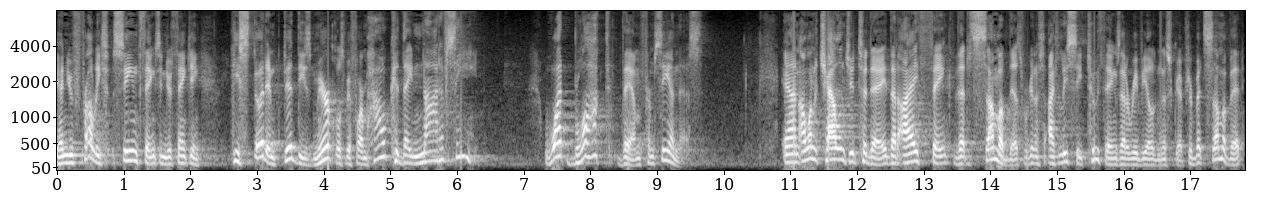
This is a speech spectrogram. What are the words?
And you've probably seen things and you're thinking, he stood and did these miracles before him. How could they not have seen? What blocked them from seeing this? And I want to challenge you today that I think that some of this, we're going to at least see two things that are revealed in the scripture, but some of it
